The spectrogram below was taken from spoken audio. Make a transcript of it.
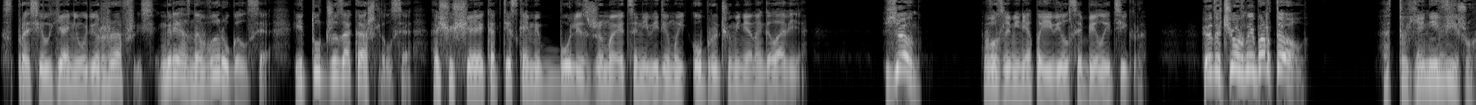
спросил я, не удержавшись, грязно выругался и тут же закашлялся, ощущая, как тисками боли сжимается невидимый обруч у меня на голове. «Ян, Возле меня появился белый тигр. «Это черный портал!» «А то я не вижу!»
